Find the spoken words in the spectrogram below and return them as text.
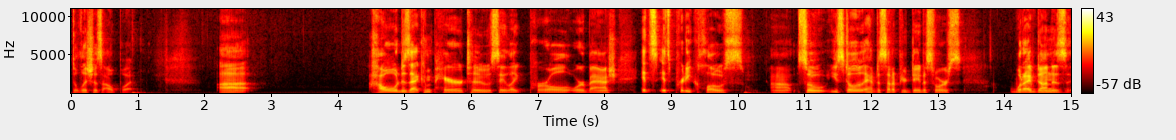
delicious output. Uh, how does that compare to say like Perl or Bash? It's it's pretty close. Uh, so you still have to set up your data source. What I've done is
